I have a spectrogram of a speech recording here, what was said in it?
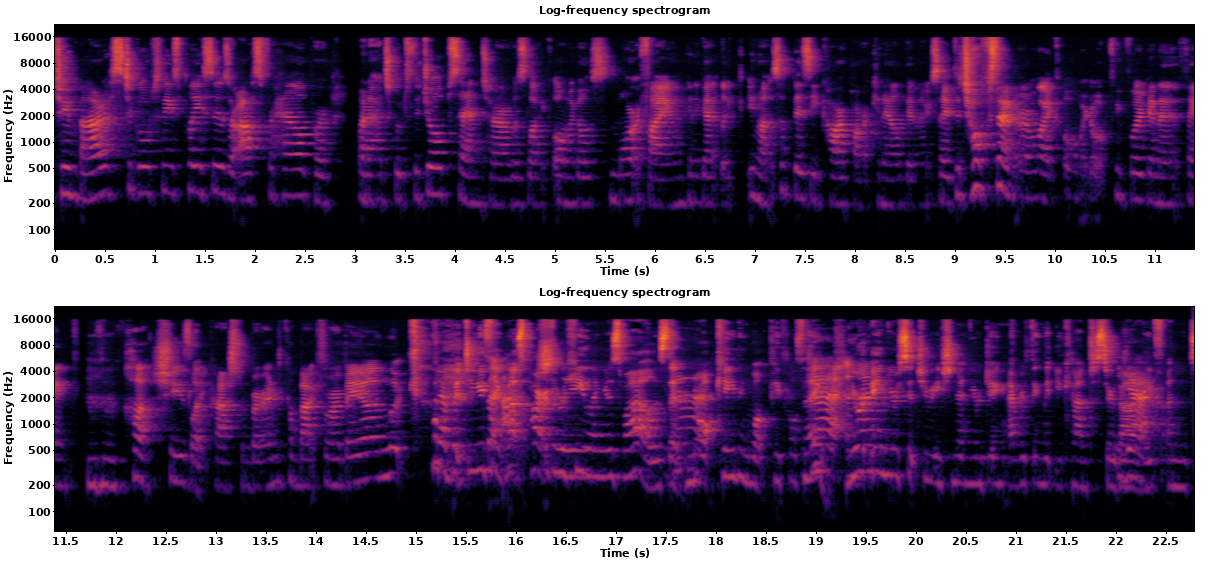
too embarrassed to go to these places or ask for help. Or when I had to go to the job centre, I was like, oh my god, it's mortifying. I'm gonna get like, you know, it's a busy car park in Elgin outside the job centre. I'm like, oh my god, people are gonna think, mm-hmm. huh, she's like crashed and burned, come back from Marbella and look. Yeah, but do you think that's part of your healing as well? Is that Yeah. not caring what people think? Yeah, you're then- in your situation and you're doing everything that you can to survive and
